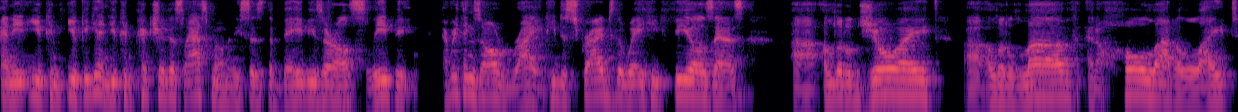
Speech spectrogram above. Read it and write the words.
And he, you can you again you can picture this last moment. He says the babies are all sleeping, everything's all right. He describes the way he feels as uh, a little joy, uh, a little love, and a whole lot of light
